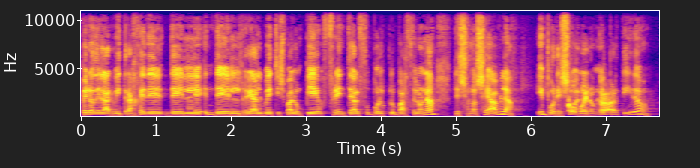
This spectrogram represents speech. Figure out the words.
pero del arbitraje de, de, del Real Betis Balompié frente al Fútbol Club Barcelona, de eso no se habla. Y por eso ganaron está? el partido.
